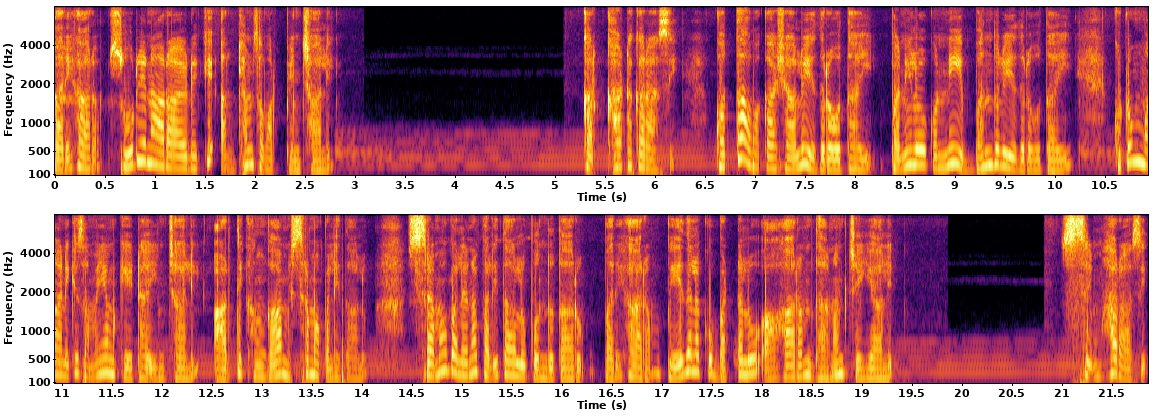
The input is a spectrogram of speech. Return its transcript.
పరిహారం. సూర్యనారాయణుడికి అర్ఘ్యం సమర్పించాలి. కర్కాటక రాశి. కొత్త అవకాశాలు ఎదురవుతాయి. పనిలో కొన్ని ఇబ్బందులు ఎదురవుతాయి. కుటుంబానికి సమయం కేటాయించాలి. ఆర్థికంగా మిశ్రమ ఫలితాలు. శ్రమ వలన ఫలితాలు పొందుతారు. పరిహారం. పేదలకు బట్టలు ఆహారం దానం చేయాలి. సింహరాశి.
